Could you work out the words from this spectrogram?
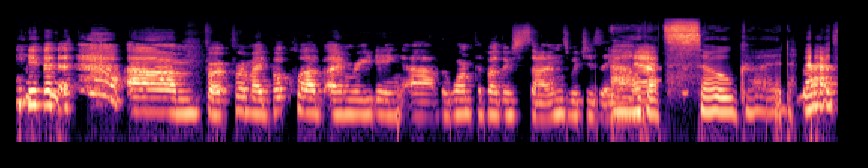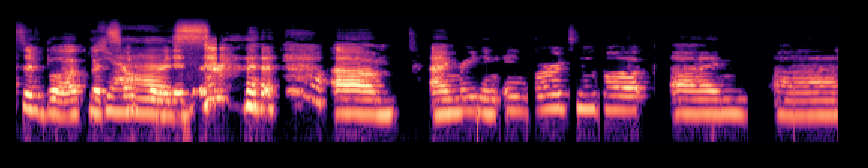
many. um, for for my book club, I'm reading uh, "The Warmth of Other Suns," which is a oh, massive, that's so good, massive book, but yes. so good. um, I'm reading Aimee Byrd's new book. I'm uh,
